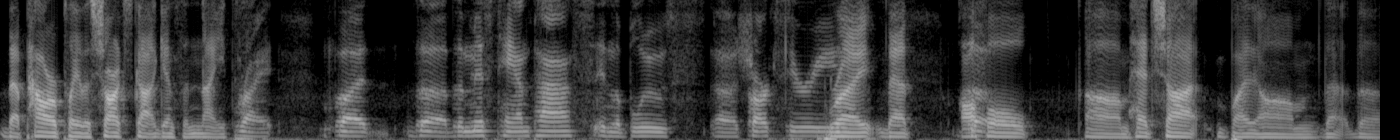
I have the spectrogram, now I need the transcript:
that power play the Sharks got against the Knights. right? But the the missed hand pass in the Blues uh, Shark series, Right. That awful um, headshot by um, the the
